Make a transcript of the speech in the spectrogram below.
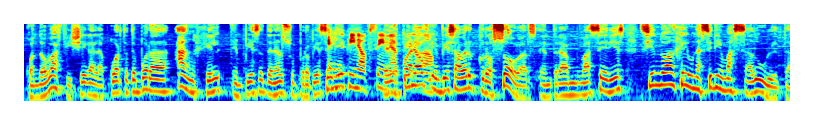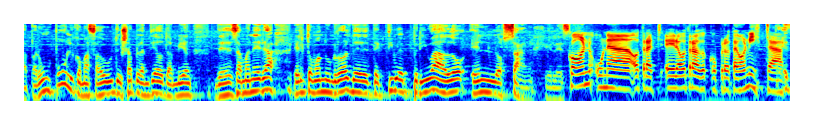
Cuando Buffy llega a la cuarta temporada, Ángel empieza a tener su propia serie. spin-off, sí, El me acuerdo. empieza a haber crossovers entre ambas series, siendo Ángel una serie más adulta, para un público más adulto y ya planteado también de esa manera, él tomando un rol de detective privado en Los Ángeles. Con una otra, era otra protagonista. Eh,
